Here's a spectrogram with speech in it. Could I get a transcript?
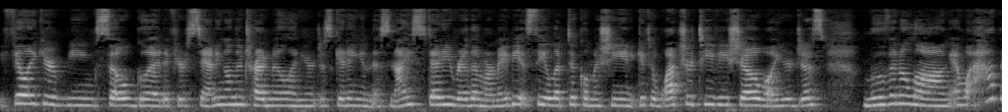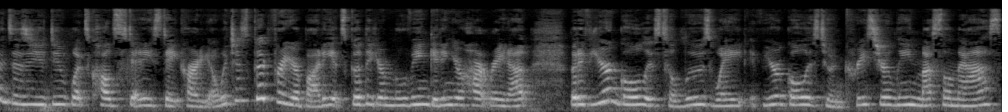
You feel like you're being so good if you're standing on the treadmill and you're just getting in this nice steady rhythm, or maybe it's the elliptical machine. You get to watch your TV show while you're just moving along. And what happens is you do what's called steady state cardio, which is good for your body. It's good that you're moving, getting your heart rate up. But if your goal is to lose weight, if your goal is to increase your lean muscle mass,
